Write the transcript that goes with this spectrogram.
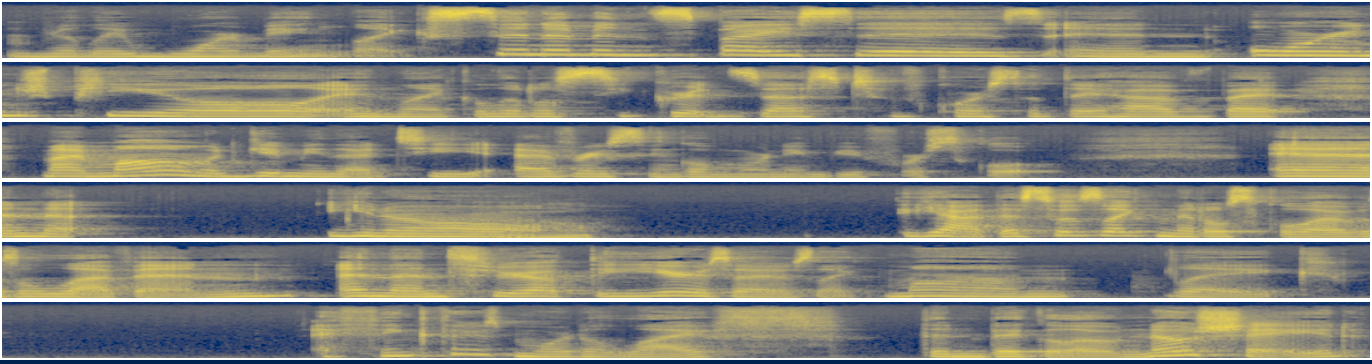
really warming like cinnamon spices and orange peel and like a little secret zest, of course, that they have. But my mom would give me that tea every single morning before school. And, you know, Oh. yeah, this was like middle school. I was 11. And then throughout the years, I was like, Mom, like, I think there's more to life than Bigelow. No shade,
